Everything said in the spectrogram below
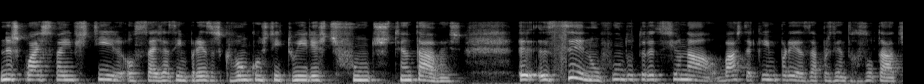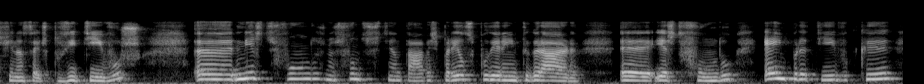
nas quais se vai investir, ou seja, as empresas que vão constituir estes fundos sustentáveis. Eh, se num fundo tradicional basta que a empresa apresente resultados financeiros positivos, eh, nestes fundos, nos fundos sustentáveis, para eles poderem integrar eh, este fundo, é imperativo que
